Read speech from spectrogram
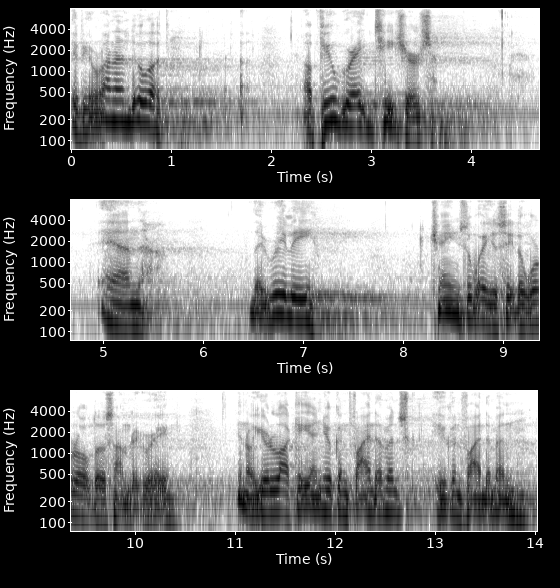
if you run into a, a few great teachers and they really change the way you see the world to some degree, you know, you're lucky and you can find them in, you can find them in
